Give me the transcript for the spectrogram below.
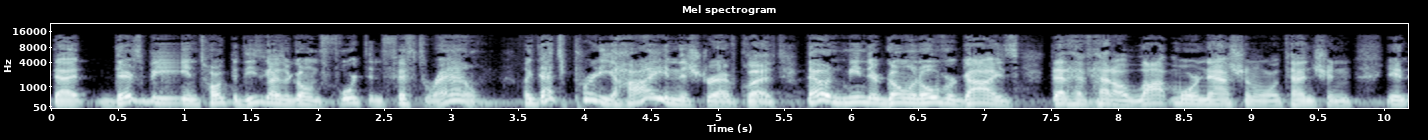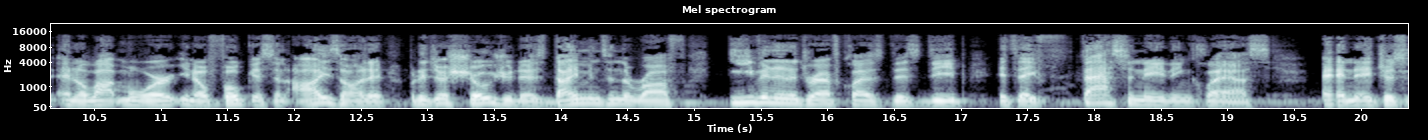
that there's being talk that these guys are going fourth and fifth round. Like that's pretty high in this draft class. That would mean they're going over guys that have had a lot more national attention in, and a lot more, you know, focus and eyes on it. But it just shows you there's diamonds in the rough, even in a draft class this deep. It's a fascinating class and it just,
